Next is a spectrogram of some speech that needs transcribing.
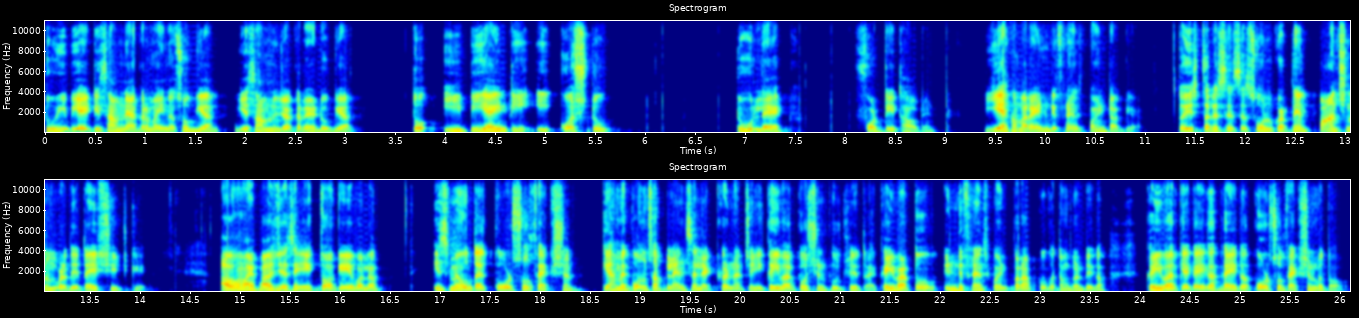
two E B I T सामने आकर माइनस हो गया, ये सामने जाकर ऐड हो गया। तो E B I T equal to two lakh forty thousand ये हमारा इंडिफरेंस पॉइंट आ गया। तो इस तरह से इसे सोल्व करते हैं। पाँच नंबर देता है इस चीज़ के। अब हमारे पास जैसे एक तो आ गया ये वाला। इसमें होता है कोर्स ऑफ़ एक्शन कि हमें कौन सा प्लान सेलेक्ट करना चाहिए। कई बार क्वेश्चन पूछ लेता है। कई बार तो इंडिफरेंस पॉइंट पर आपको खत्म कर देगा। कई बार क्या कहेगा? कहेगा कोर्स ऑफ़ एक्शन बताओ।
